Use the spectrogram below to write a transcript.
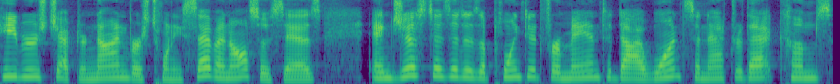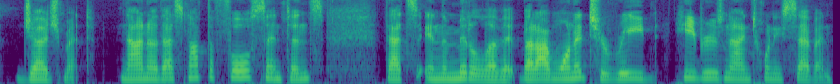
Hebrews chapter 9 verse 27 also says, "And just as it is appointed for man to die once and after that comes judgment." Now I know that's not the full sentence. That's in the middle of it, but I wanted to read Hebrews 9:27.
